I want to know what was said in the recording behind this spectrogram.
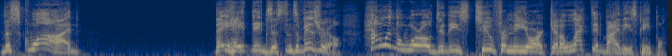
the squad they hate the existence of Israel. How in the world do these two from New York get elected by these people?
